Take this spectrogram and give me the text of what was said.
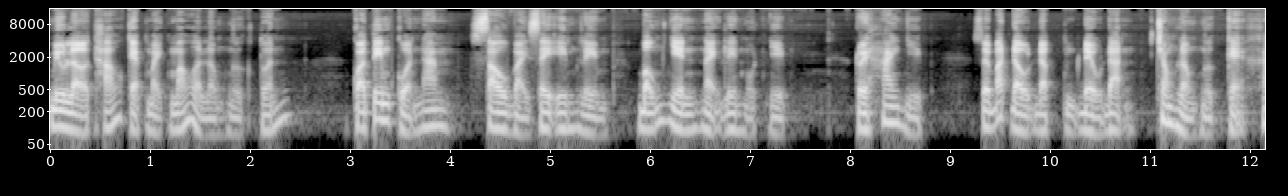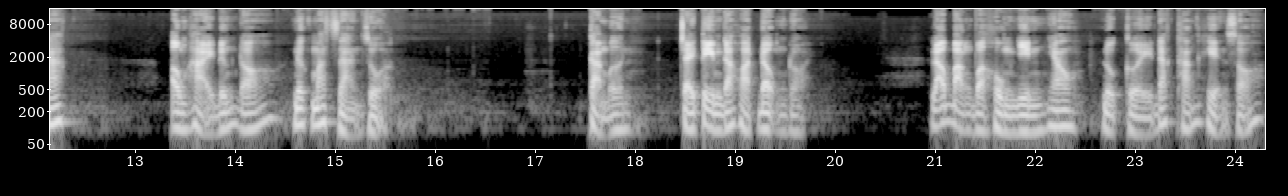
Miller tháo kẹp mạch máu ở lồng ngực Tuấn. Quả tim của Nam sau vài giây im lìm bỗng nhiên nảy lên một nhịp, rồi hai nhịp, rồi bắt đầu đập đều đặn trong lồng ngực kẻ khác. Ông Hải đứng đó, nước mắt giàn rủa. Cảm ơn, trái tim đã hoạt động rồi. Lão Bằng và Hùng nhìn nhau, nụ cười đắc thắng hiện rõ.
